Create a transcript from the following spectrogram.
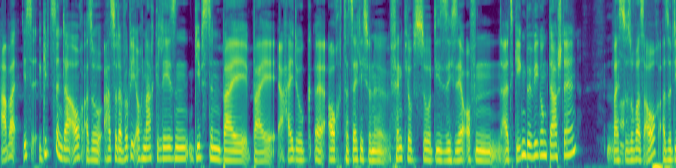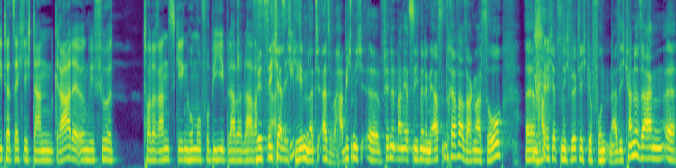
aber ist, gibt's denn da auch, also hast du da wirklich auch nachgelesen, gibt's denn bei, bei Hajduk äh, auch tatsächlich so eine Fanclubs, so, die sich sehr offen als Gegenbewegung darstellen? Weißt du sowas auch? Also die tatsächlich dann gerade irgendwie für Toleranz gegen Homophobie, bla bla bla. Was Wird sicherlich geben. Also habe ich nicht, äh, findet man jetzt nicht mit dem ersten Treffer, sagen wir es so, ähm, habe ich jetzt nicht wirklich gefunden. Also ich kann nur sagen, äh,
